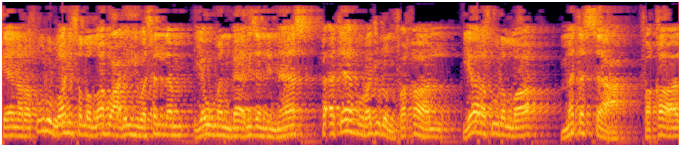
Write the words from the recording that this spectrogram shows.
كان رسول الله صلى الله عليه وسلم يوما بارزا للناس فأتاه رجل فقال يا رسول الله متى الساعة؟ فقال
